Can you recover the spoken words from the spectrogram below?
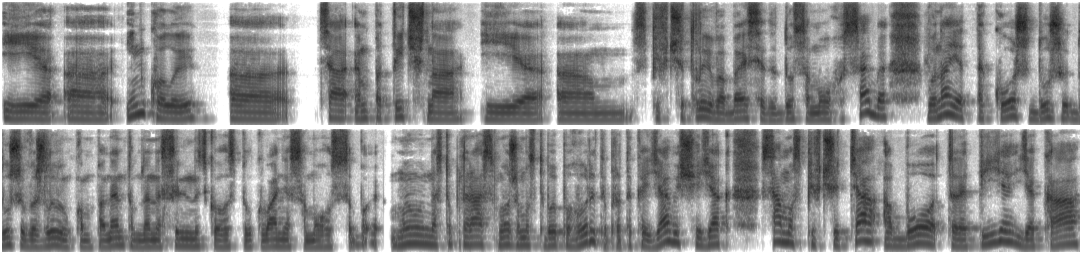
І е, інколи е, ця емпатична і е, співчутлива бесіда до самого себе, вона є також дуже дуже важливим компонентом ненасильницького спілкування самого з собою. Ми наступний раз можемо з тобою поговорити про таке явище, як самоспівчуття або терапія, яка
